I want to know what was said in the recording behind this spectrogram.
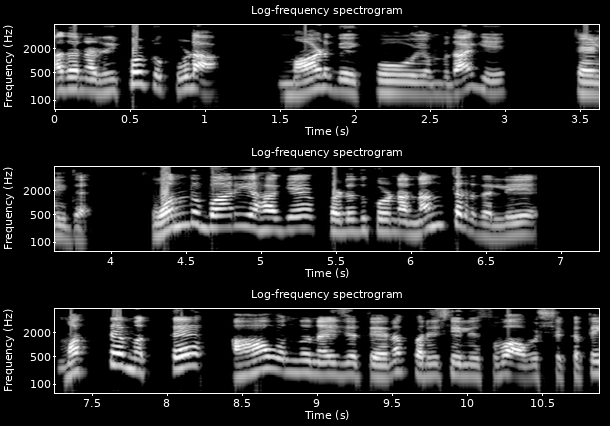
ಅದನ್ನ ರಿಪೋರ್ಟ್ ಕೂಡ ಮಾಡಬೇಕು ಎಂಬುದಾಗಿ ಹೇಳಿದೆ. ಒಂದು ಬಾರಿ ಹಾಗೆ ಪಡೆದುಕೊಂಡ ನಂತರದಲ್ಲಿ ಮತ್ತೆ ಮತ್ತೆ ಆ ಒಂದು ನೈಜತೆಯನ್ನು ಪರಿಶೀಲಿಸುವ ಅವಶ್ಯಕತೆ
